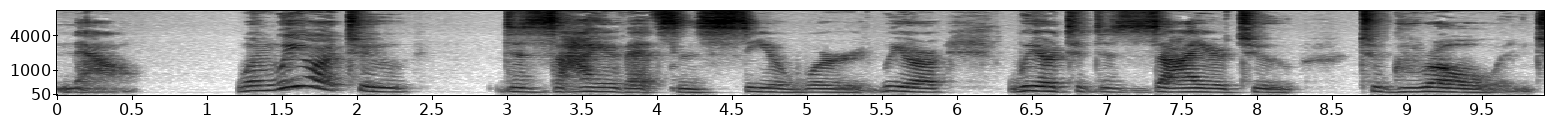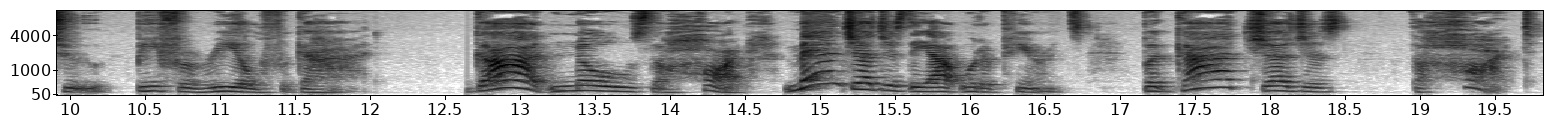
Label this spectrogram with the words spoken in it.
Now, when we are to desire that sincere word, we are we are to desire to to grow and to be for real for God. God knows the heart. Man judges the outward appearance, but God judges the heart.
